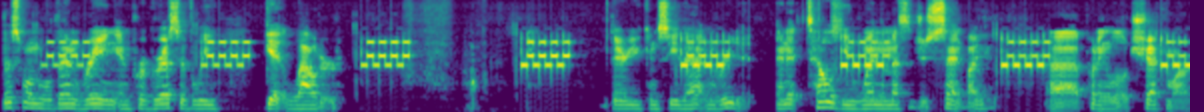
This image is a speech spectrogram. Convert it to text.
This one will then ring and progressively get louder. There you can see that and read it. And it tells you when the message is sent by uh, putting a little check mark.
